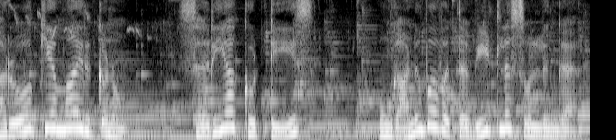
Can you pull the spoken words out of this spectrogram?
ஆரோக்கியமா இருக்கணும். சரியா குட்டீஸ்? உங்க அனுபவத்தை வீட்ல சொல்லுங்க.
